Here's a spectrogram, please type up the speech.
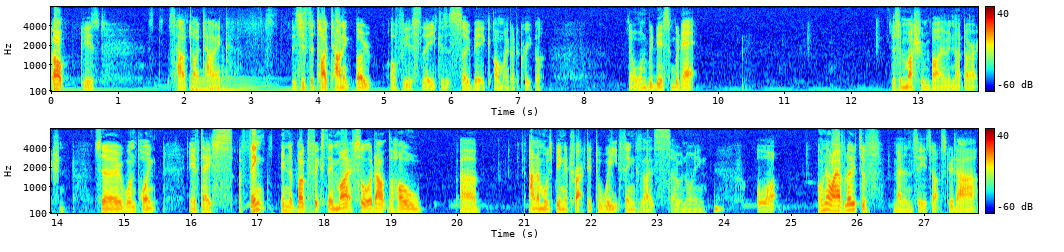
Oh, jeez. That's how Titanic. This is the Titanic boat, obviously, because it's so big. Oh my god, a creeper. Don't want to be this with that. There's a mushroom biome in that direction. So, one point, if they... I think in the bug fix they might have sorted out the whole uh, animals being attracted to wheat thing, because that is so annoying. Oh, oh no, I have loads of melon seeds. Oh, screw that.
